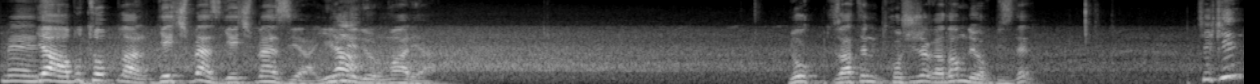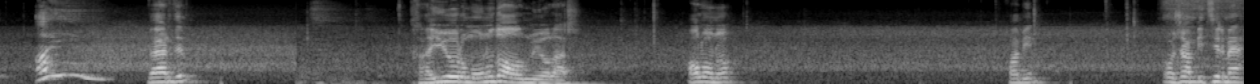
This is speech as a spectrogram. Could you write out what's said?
Mes. Ya bu toplar geçmez geçmez ya. Yemin Ya. ediyorum var ya. Yok zaten koşacak adam da yok bizde. Çekil. Ay. Verdim. Kayıyorum onu da almıyorlar. Al onu. Fabin. Hocam bitirme.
